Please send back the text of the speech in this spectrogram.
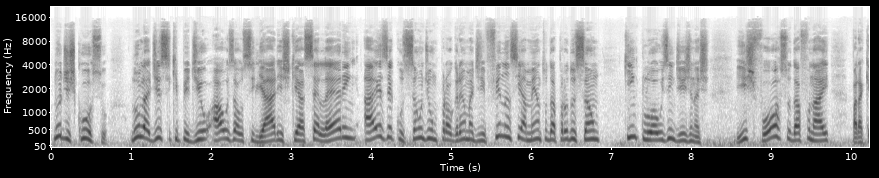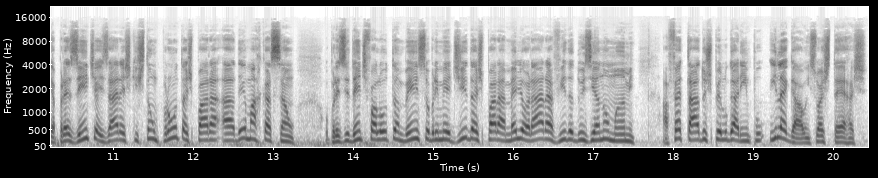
No discurso, Lula disse que pediu aos auxiliares que acelerem a execução de um programa de financiamento da produção que inclua os indígenas, e esforço da FUNAI para que apresente as áreas que estão prontas para a demarcação. O presidente falou também sobre medidas para melhorar a vida dos Yanomami, afetados pelo garimpo ilegal em suas terras.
